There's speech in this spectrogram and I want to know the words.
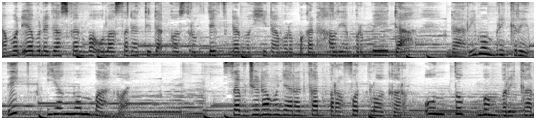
Namun ia menegaskan bahwa ulasan yang tidak konstruktif dan menghina merupakan hal yang berbeda dari memberi kritik yang membangun. Chef Juna menyarankan para food blogger untuk memberikan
